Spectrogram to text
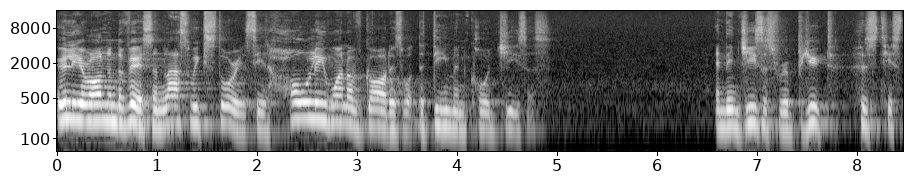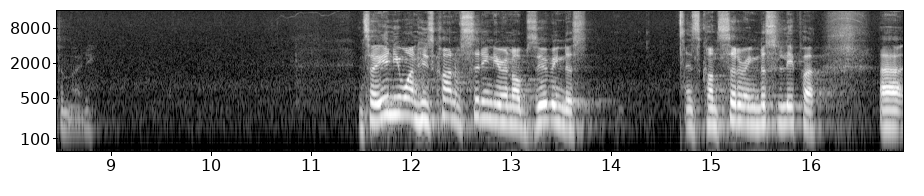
Earlier on in the verse, in last week's story, it says, Holy One of God is what the demon called Jesus. And then Jesus rebuked his testimony. And so, anyone who's kind of sitting there and observing this is considering this leper uh,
